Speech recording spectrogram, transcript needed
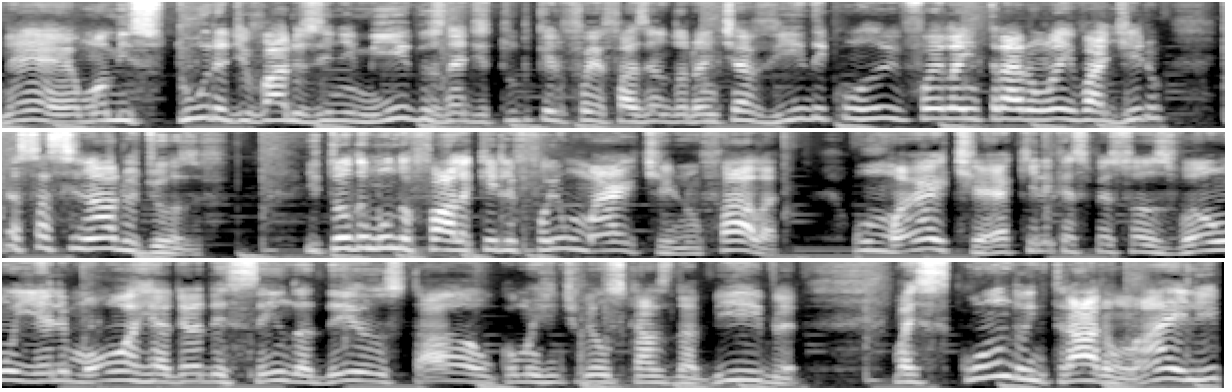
né? Uma mistura de vários inimigos, né? De tudo que ele foi fazendo durante a vida e foi lá entraram lá, invadiram e assassinaram o Joseph. E todo mundo fala que ele foi um mártir, não fala? O mártir é aquele que as pessoas vão e ele morre agradecendo a Deus, tal, como a gente vê os casos da Bíblia. Mas quando entraram lá, ele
